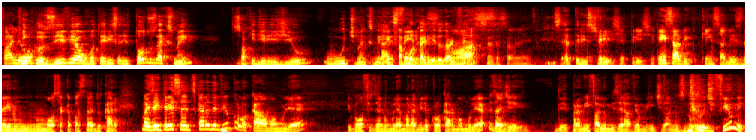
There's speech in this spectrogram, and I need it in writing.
Falhou. que inclusive é o roteirista de todos os X-Men, só que dirigiu o último X-Men, essa porcaria do Dark Nossa, Phoenix. Né? Isso é triste. É triste, é triste. Quem sabe, quem sabe isso daí não, não mostra a capacidade do cara. Mas é interessante, os caras deviam colocar uma mulher, igual fizeram Mulher Maravilha, colocaram uma mulher, apesar de para mim falhou miseravelmente lá no, no último filme,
